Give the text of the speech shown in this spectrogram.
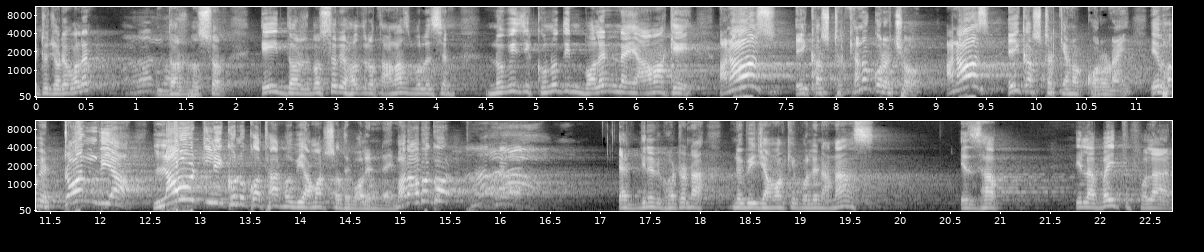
একটু জোরে বলেন। দশ বছর। এই দশ বছরে হজরত আনাস বলেছেন নবীজি কোনোদিন বলেন নাই আমাকে আনাস এই কাজটা কেন করেছ? আনাস, এই কাজটা কেন করো নাই? এভাবে টন দিয়া লাউডলি কোনো কথা নবী আমার সাথে বলেন নাই। মারা আবাকর একদিনের ঘটনা নবীজি আমাকে বলেন, আনাস, এজহাব ইলা বাইত ফলান,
